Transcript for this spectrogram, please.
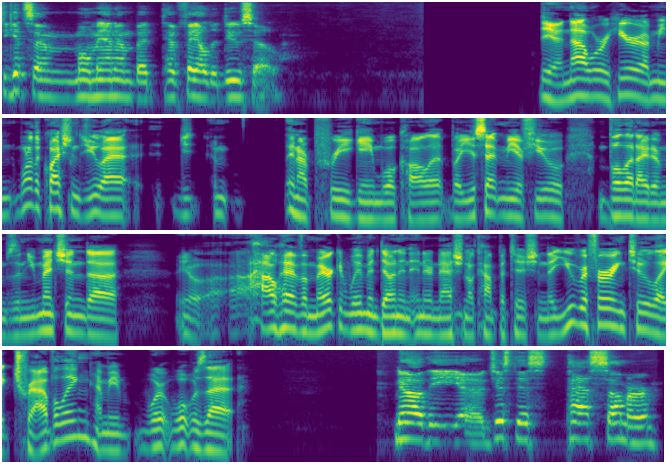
to get some momentum, but have failed to do so. Yeah, now we're here. I mean, one of the questions you, you um, in our pre-game we'll call it but you sent me a few bullet items and you mentioned uh you know uh, how have american women done in international competition? Are you referring to like traveling? I mean what what was that? No the uh, just this past summer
